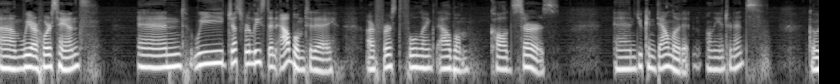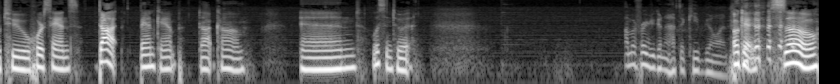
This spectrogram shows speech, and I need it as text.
um, we are Horse Hands, and we just released an album today, our first full length album called Sirs. And you can download it on the internets. Go to horsehands.bandcamp.com and listen to it. I'm afraid you're gonna have to keep going. Okay, so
